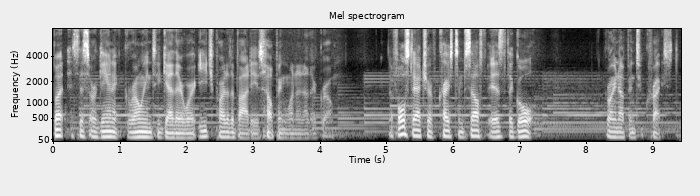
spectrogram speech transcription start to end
but it's this organic growing together where each part of the body is helping one another grow. The full stature of Christ himself is the goal, growing up into Christ.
